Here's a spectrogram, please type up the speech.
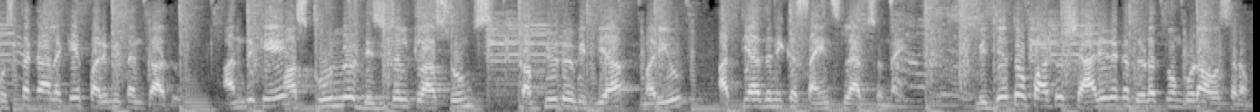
పుస్తకాలకే పరిమితం కాదు. అందుకే మా స్కూల్లో డిజిటల్ క్లాస్ రూమ్స్ కంప్యూటర్ విద్య మరియు అత్యాధునిక సైన్స్ ల్యాబ్స్ ఉన్నాయి. విద్యతో పాటు శారీరక దృఢత్వం కూడా అవసరం.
